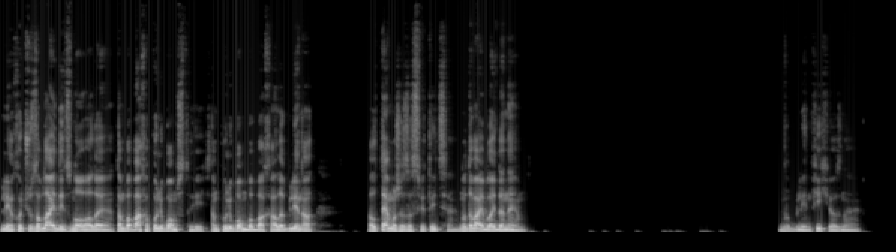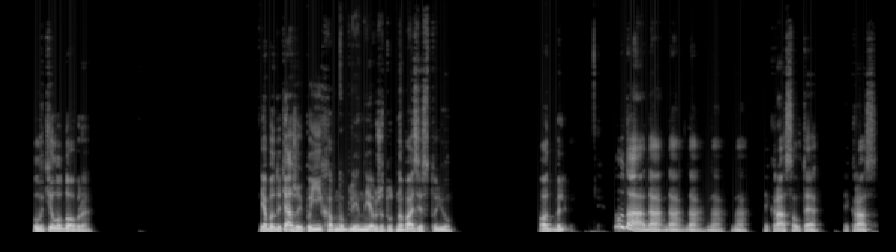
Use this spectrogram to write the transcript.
Блін, хочу заблайдить знову, але там бабаха по-любому стоїть. Там по-любому бабаха, але, блін, а... ЛТ може засвітитися. Ну давай блайданем. Ну, блін, фіг його знає. Полетіло добре. Я би до тяжей поїхав, ну блін, я вже тут на базі стою. От, блін. Ну да, да, да, да, да, да. Якраз ЛТ. Якраз.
